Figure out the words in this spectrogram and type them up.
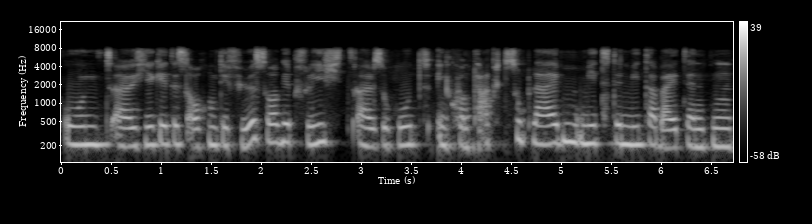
Und äh, hier geht es auch um die Fürsorgepflicht, also gut in Kontakt zu bleiben mit den Mitarbeitenden.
